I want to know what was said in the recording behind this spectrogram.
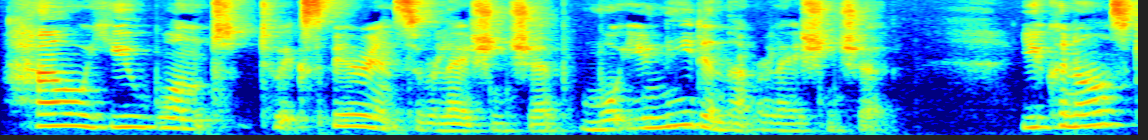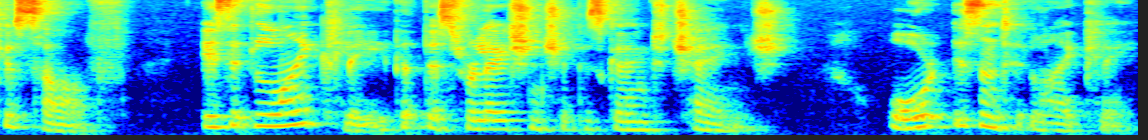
how you want to experience a relationship and what you need in that relationship, you can ask yourself, is it likely that this relationship is going to change? Or isn't it likely?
